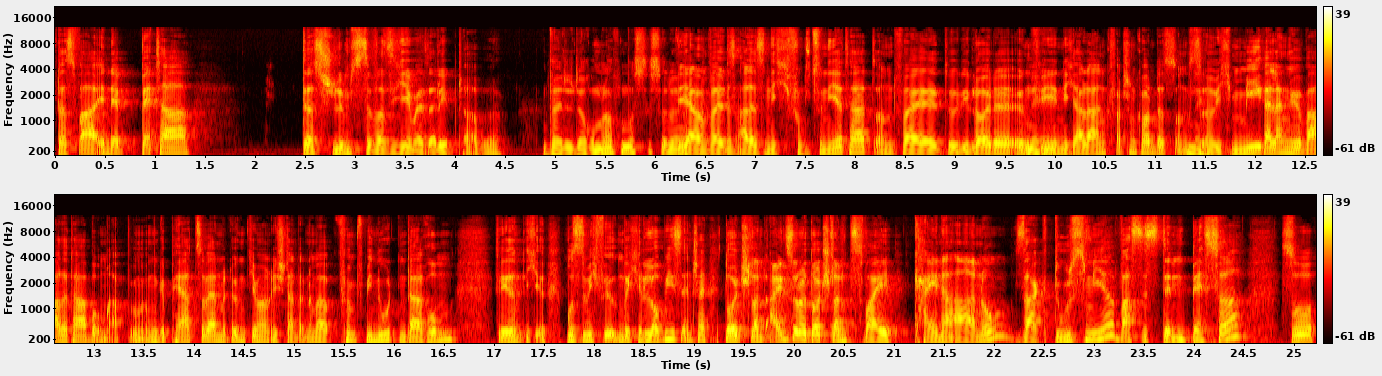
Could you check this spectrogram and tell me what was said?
das war in der Beta das Schlimmste, was ich jemals erlebt habe. Weil du da rumlaufen musstest, oder? Ja, und weil das alles nicht funktioniert hat und weil du die Leute irgendwie Nee. nicht alle anquatschen konntest und Nee. ich mega lange gewartet habe, um, ab, um gepaart zu werden mit irgendjemandem. Und ich stand dann immer fünf Minuten da rum, während ich äh, musste mich für irgendwelche Lobbys entscheiden. Deutschland 1 oder Deutschland 2? Keine Ahnung. Sag du's mir. Was ist denn besser? So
